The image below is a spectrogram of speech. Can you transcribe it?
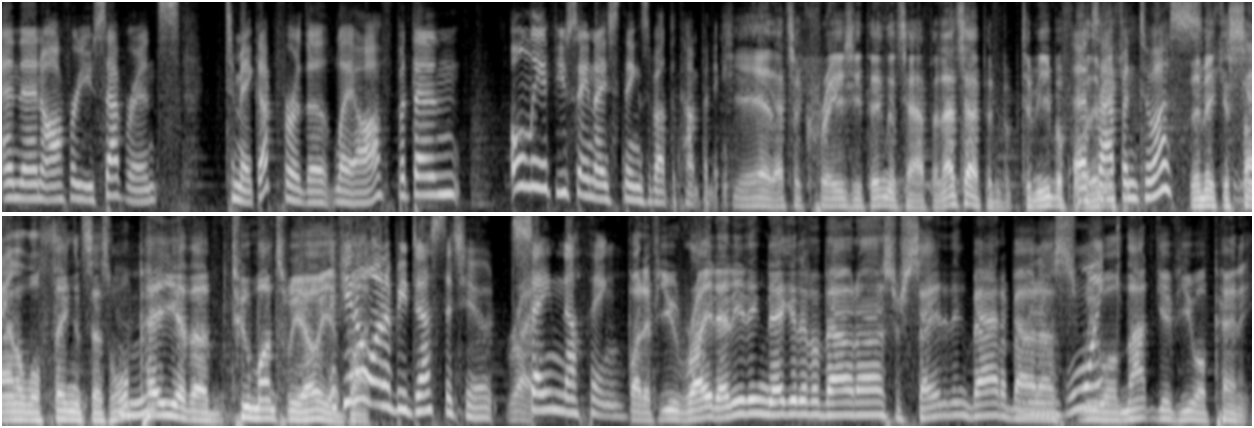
and then offer you severance to make up for the layoff, but then only if you say nice things about the company. Yeah, that's a crazy thing that's happened. That's happened to me before. That's happened to us. They make you sign a little thing and says, "We'll Mhm. pay you the two months we owe you." If you don't want to be destitute, Right. say nothing. But if you write anything negative about us or say anything bad about Mm, us, we will not give you a penny.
